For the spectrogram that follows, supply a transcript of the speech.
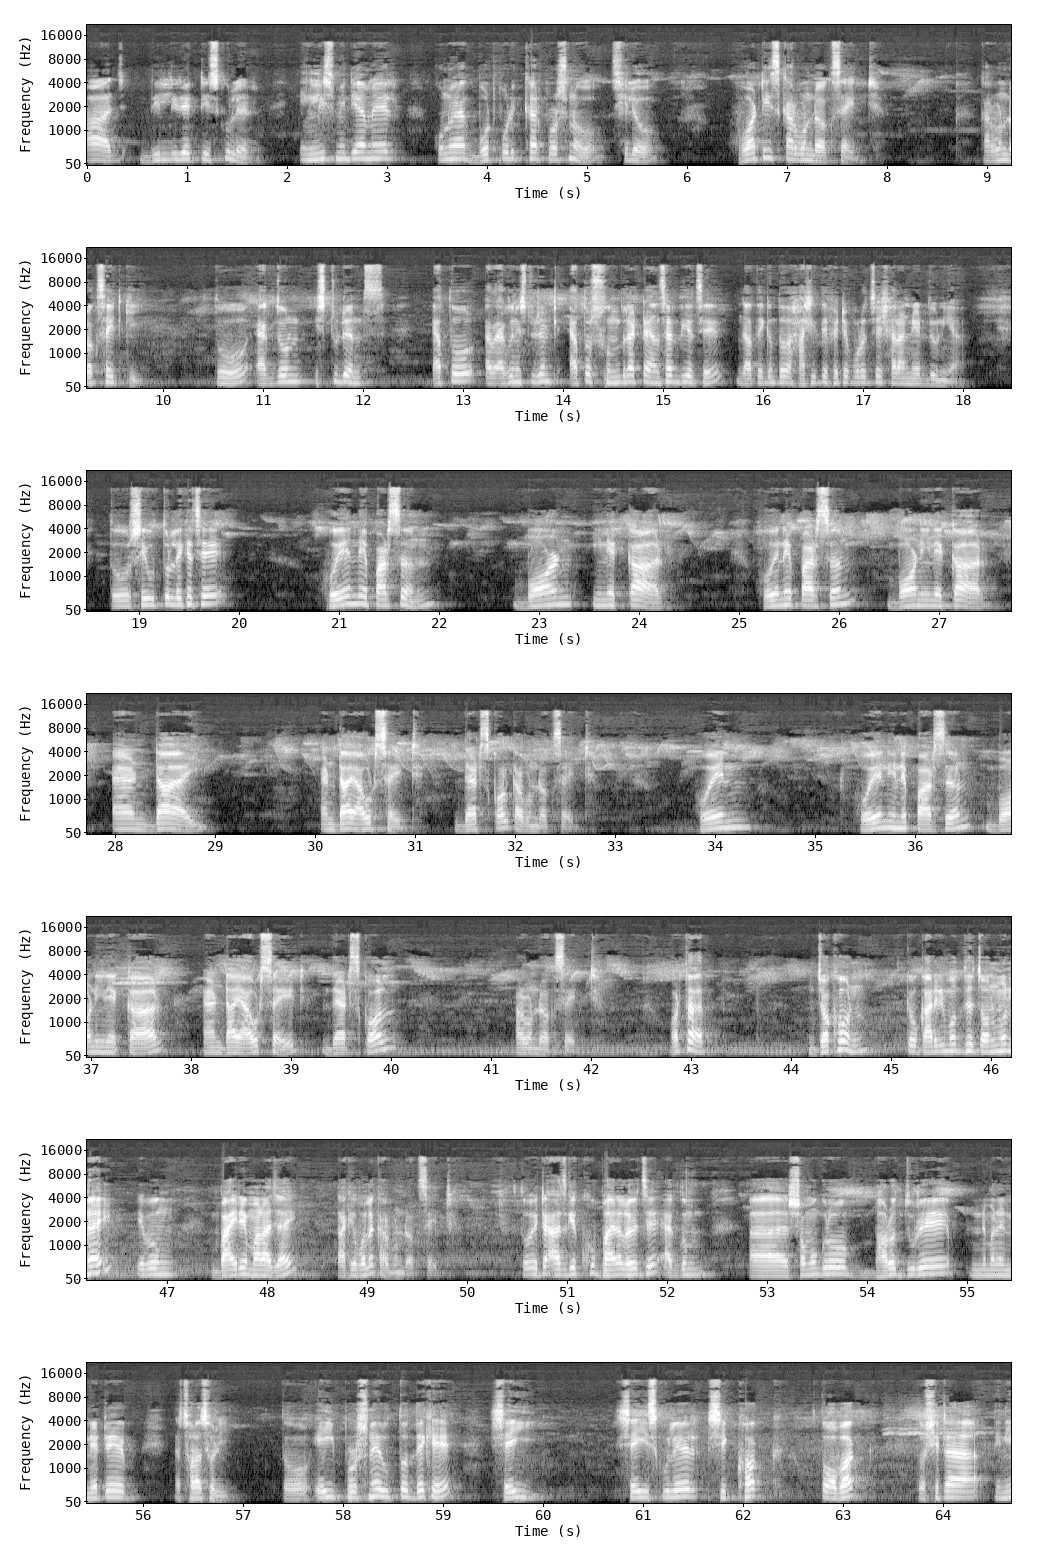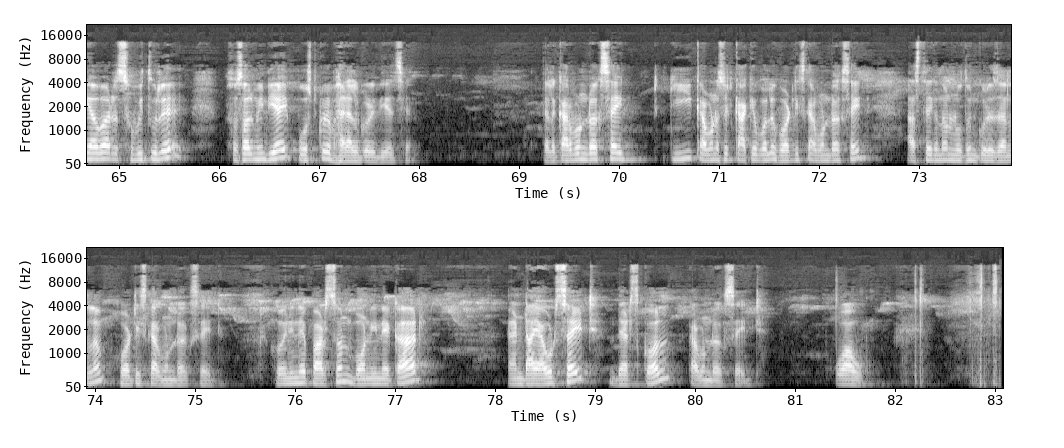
আজ দিল্লির একটি স্কুলের ইংলিশ মিডিয়ামের কোনো এক বোর্ড পরীক্ষার প্রশ্ন ছিল, what is carbon dioxide? Carbon dioxide কী? তো একজন স্টুডেন্টস এত, একজন স্টুডেন্ট এত সুন্দর একটা অ্যান্সার দিয়েছে যাতে কিন্তু হাসিতে ফেটে পড়েছে সারা নেট দুনিয়া। তো সেই উত্তর লিখেছে when a person born in a car when a person born in a car and die and die outside that's called carbon dioxide when when in a person born in a car and die outside that's called carbon dioxide অর্থাৎ যখন কেউ গাড়ির মধ্যে জন্ম নেয় এবং বাইরে মারা যায় তাকে বলে কার্বন ডাইঅক্সাইড তো এটা আজকে খুব ভাইরাল হয়েছে একদম সমগ্র ভারত জুড়ে মানে নেটে ছড়াছড়ি তো এই প্রশ্নের উত্তর দেখে সেই সেই স্কুলের শিক্ষক তো অবাক, তো সেটা তিনি আবার ছবি তুলে সোশ্যাল মিডিয়ায় পোস্ট করে ভাইরাল করে দিয়েছে। তাহলে কার্বন ডাইঅক্সাইড কি, কার্বন ডাইঅক্সাইড কাকে বলে, হোয়াট ইজ কার্বন ডাইঅক্সাইড? আজ থেকে কিন্তু আমরা নতুন করে জানলাম, what is carbon dioxide? When in a person, born in a car, and die outside, that's call carbon dioxide. Wow.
